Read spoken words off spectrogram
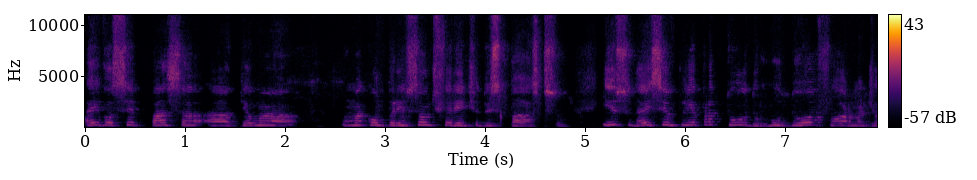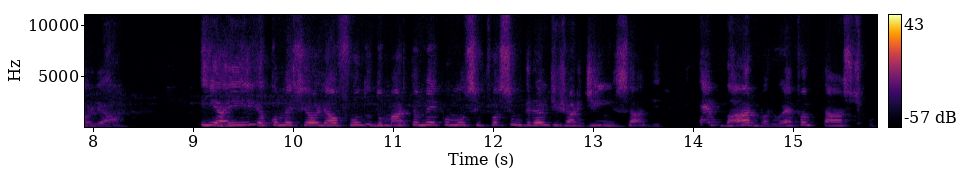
aí você passa a ter uma, uma compreensão diferente do espaço. Isso daí se amplia para tudo, mudou a forma de olhar. E aí eu comecei a olhar o fundo do mar também como se fosse um grande jardim, sabe? É bárbaro, é fantástico.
